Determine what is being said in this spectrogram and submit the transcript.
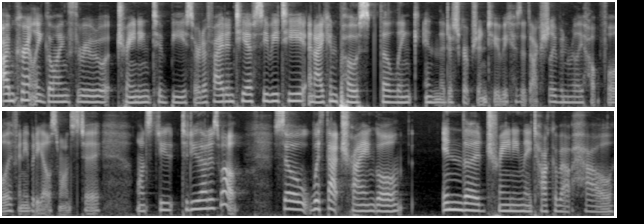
I'm currently going through training to be certified in TFCBT, and I can post the link in the description too because it's actually been really helpful if anybody else wants to wants to to do that as well. So with that triangle, in the training they talk about how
